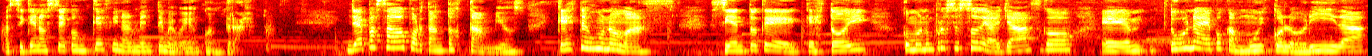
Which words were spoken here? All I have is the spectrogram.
así que no sé con qué finalmente me voy a encontrar. Ya he pasado por tantos cambios que este es uno más. Siento que, estoy como en un proceso de hallazgo. Eh, tuve una época muy colorida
